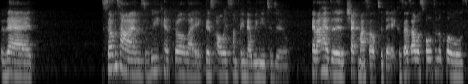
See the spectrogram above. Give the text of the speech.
that sometimes we can feel like there's always something that we need to do. And I had to check myself today because as I was folding the clothes,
